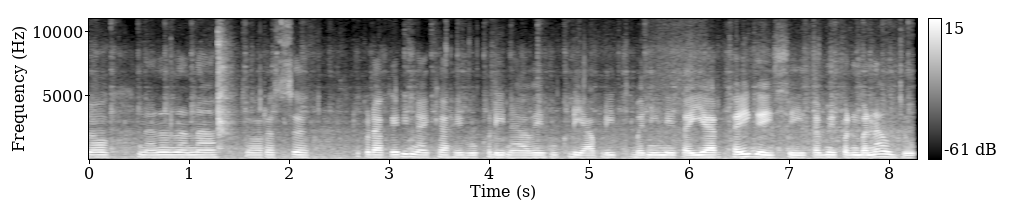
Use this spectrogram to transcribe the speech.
ચોક નાના નાના ચોરસ ટુકડા કરી નાખ્યા છે. હુખડીના હવે હુખડી આપણી બનીને તૈયાર થઈ ગઈ છે. તમે પણ બનાવજો.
